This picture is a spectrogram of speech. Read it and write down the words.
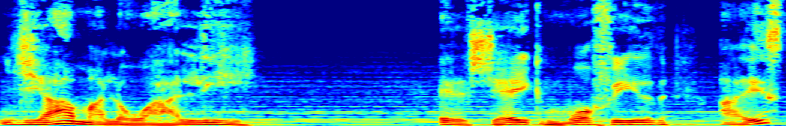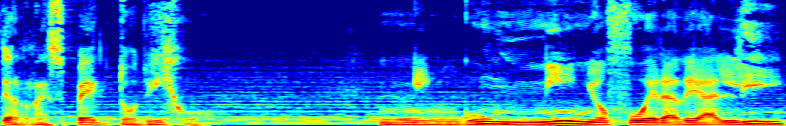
llámalo a Ali. El sheikh Mofid a este respecto dijo, ningún niño fuera de Ali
